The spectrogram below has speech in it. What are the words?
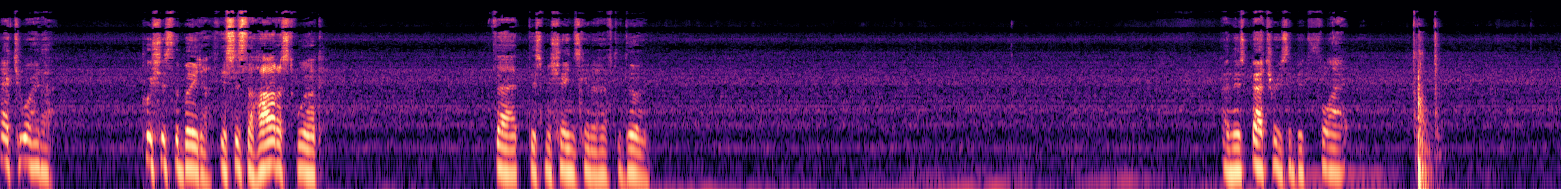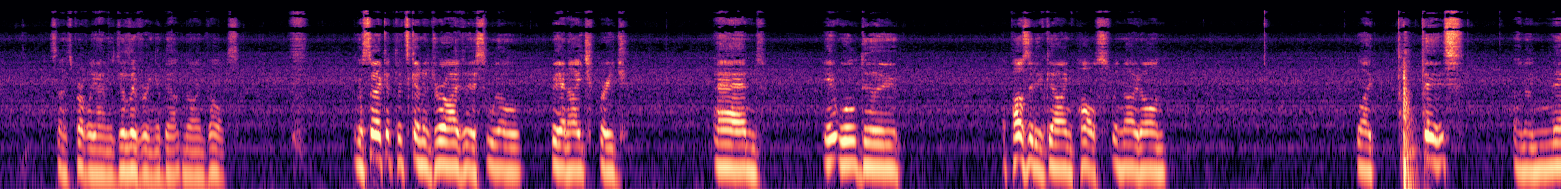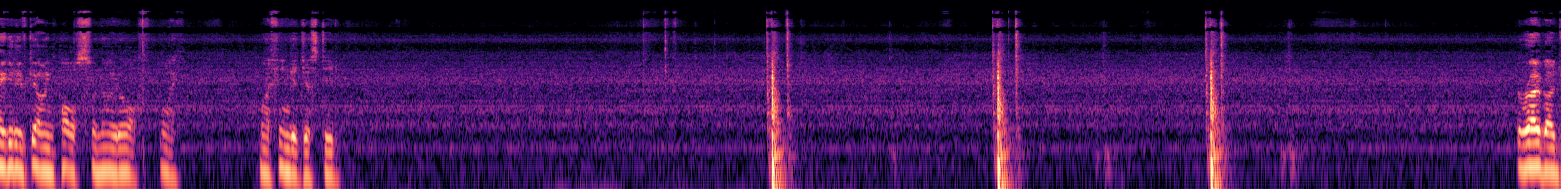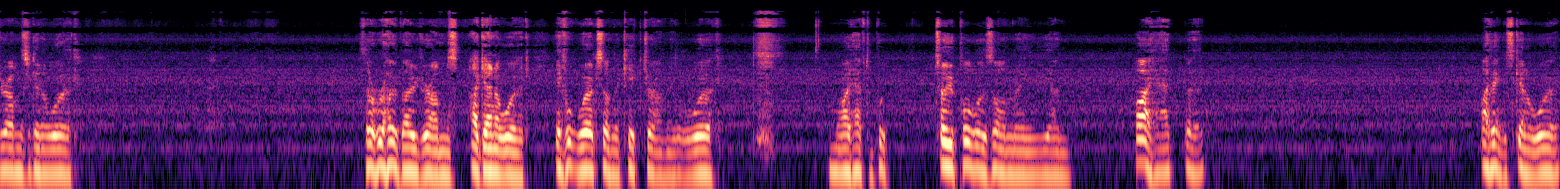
actuator pushes the beater. This is the hardest work that this machine's going to have to do. And this battery's a bit flat. So it's probably only delivering about 9 volts. The circuit that's going to drive this will be an H bridge and it will do a positive going pulse for note on like this and a negative going pulse for note off like my finger just did. The robo drums are going to work. The robo drums are going to work. If it works on the kick drum, it'll work. Might have to put two pullers on the um, hi-hat, but I think it's going to work.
